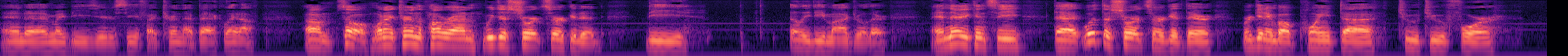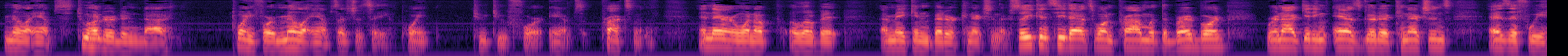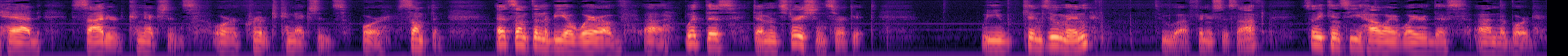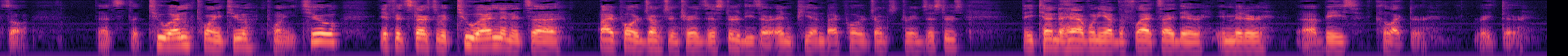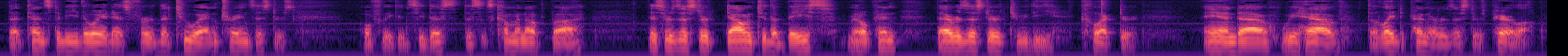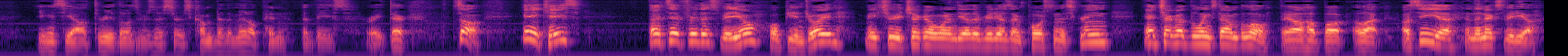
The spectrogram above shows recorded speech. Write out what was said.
And uh, it might be easier to see if I turn that back light off. Um, so, when I turn the power on, we just short-circuited the LED module there. And there you can see that with the short circuit there, we're getting about uh, 0.224 milliamps, 224 milliamps, I should say, 0.224 amps approximately. And there it went up a little bit. I'm making better connection there. So you can see that's one problem with the breadboard. We're not getting as good at connections as if we had soldered connections or crimped connections or something that's something to be aware of uh, with this demonstration circuit. We can zoom in to uh, finish this off so you can see how I wired this on the board. So that's the 2N 2222. If it starts with 2N and it's a bipolar junction transistor, these are NPN bipolar junction transistors, they tend to have, when you have the flat side there, emitter uh, base collector right there. That tends to be the way it is for the 2N transistors hopefully you can see this. This is coming up uh, this resistor down to the base middle pin that resistor to the collector. And uh, we have the light dependent resistors parallel. You can see how three of those resistors come to the middle pin the base right there. So in any case that's it for this video. Hope you enjoyed. Make sure you check out one of the other videos I'm posting on the screen and check out the links down below. They all help out a lot. I'll see you in the next video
